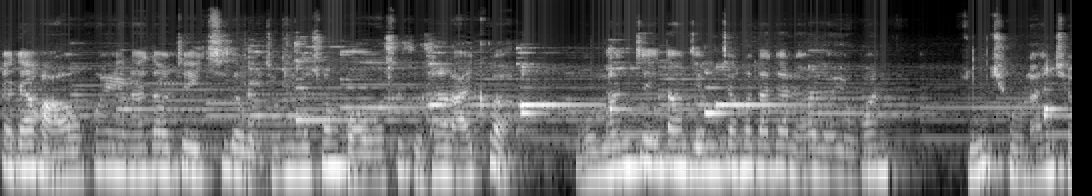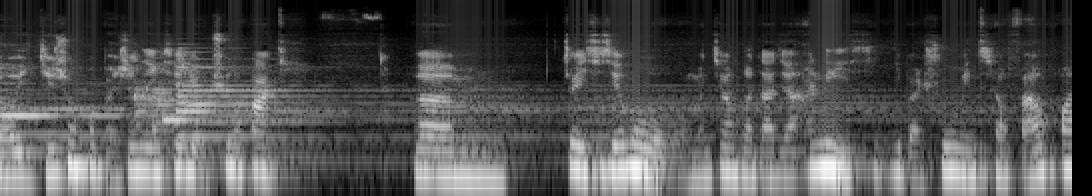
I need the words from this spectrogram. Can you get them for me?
大家好，欢迎来到这一期的伪球迷的生活，我是主持人莱克。我们这一档节目将和大家聊一聊有关足球、篮球以及生活本身的一些有趣的话题。嗯，这一期节目我们将和大家安利一本书，名字叫《繁花》。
